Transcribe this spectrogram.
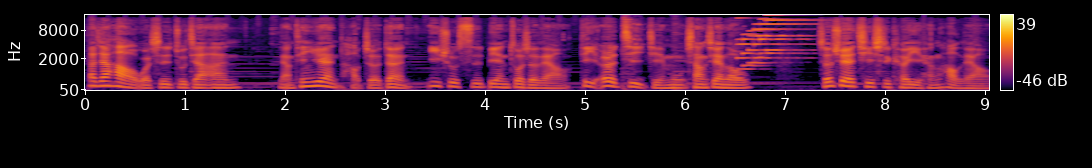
大家好，我是朱家安。两厅院好折凳，艺术思辨坐着聊第二季节目上线喽。哲学其实可以很好聊，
